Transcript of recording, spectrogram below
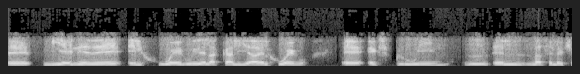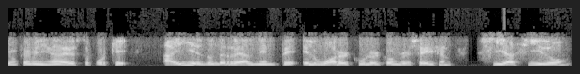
eh, viene de el juego y de la calidad del juego. Eh, excluí la selección femenina de esto porque ahí es donde realmente el water cooler conversation sí ha sido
